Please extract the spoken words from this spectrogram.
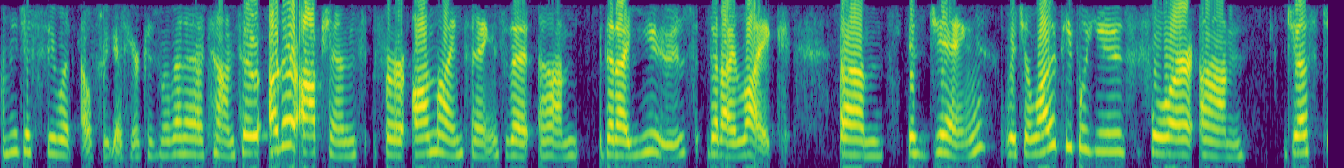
let me just see what else we get here because we're running out of time. So other options for online things that um, that I use that I like um, is Jing, which a lot of people use for um, just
